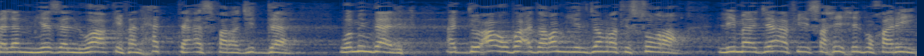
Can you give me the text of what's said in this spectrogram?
فلم يزل واقفا حتى أسفر جدا. ومن ذلك الدعاء بعد رمي الجمرة الصغرى لما جاء في صحيح البخاري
